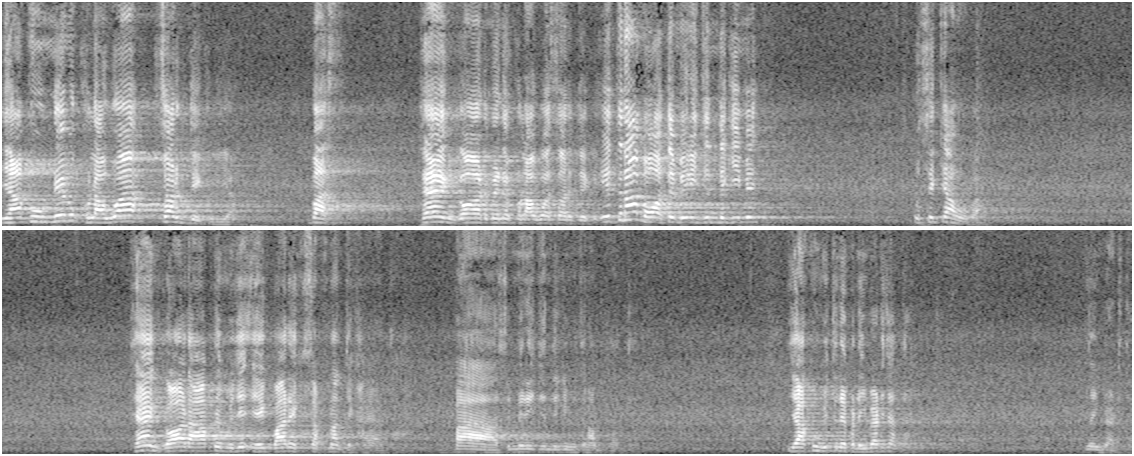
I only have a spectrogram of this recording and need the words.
याकूब ने वो खुला हुआ स्वर्ग देख लिया। बस थैंक गॉड मैंने खुला हुआ स्वर्ग देख इतना बहुत है मेरी ज़िंदगी में। उससे क्या होगा? थैंक गॉड आपने मुझे एक बार एक सपना दिखाया था। बस, मेरी ज़िंदगी में इतना बहुत याकूब इतने पर नहीं बैठ जाता। नहीं बैठता।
